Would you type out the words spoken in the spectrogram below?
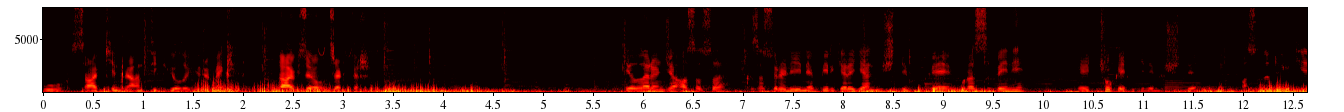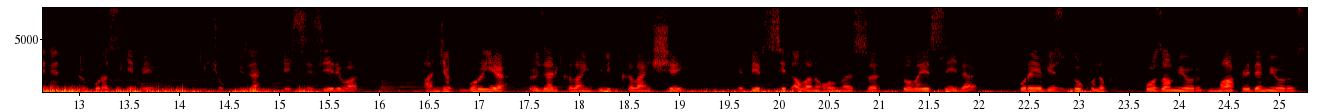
bu sakin ve antik yolu yürümek daha güzel olacaktır. Yıllar önce Asos'a kısa süreliğine bir kere gelmiştim ve burası beni e, çok etkilemişti. Aslında Türkiye'nin e, burası gibi birçok güzel eşsiz yeri var. Ancak burayı özel kılan, unik kılan şey e, bir sit alanı olması dolayısıyla buraya biz dokunup bozamıyoruz, mahvedemiyoruz.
